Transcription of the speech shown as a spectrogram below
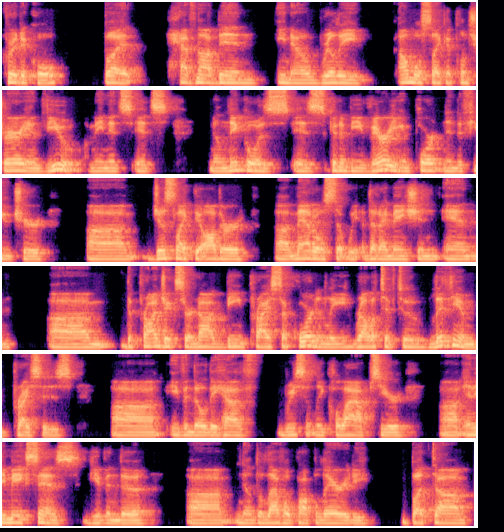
critical, but have not been, you know, really almost like a contrarian view. I mean, it's it's you know, nickel is is going to be very important in the future, um, just like the other uh, metals that we that I mentioned, and um, the projects are not being priced accordingly relative to lithium prices, uh, even though they have recently collapsed here. Uh, and it makes sense given the um, you know the level of popularity. But um,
